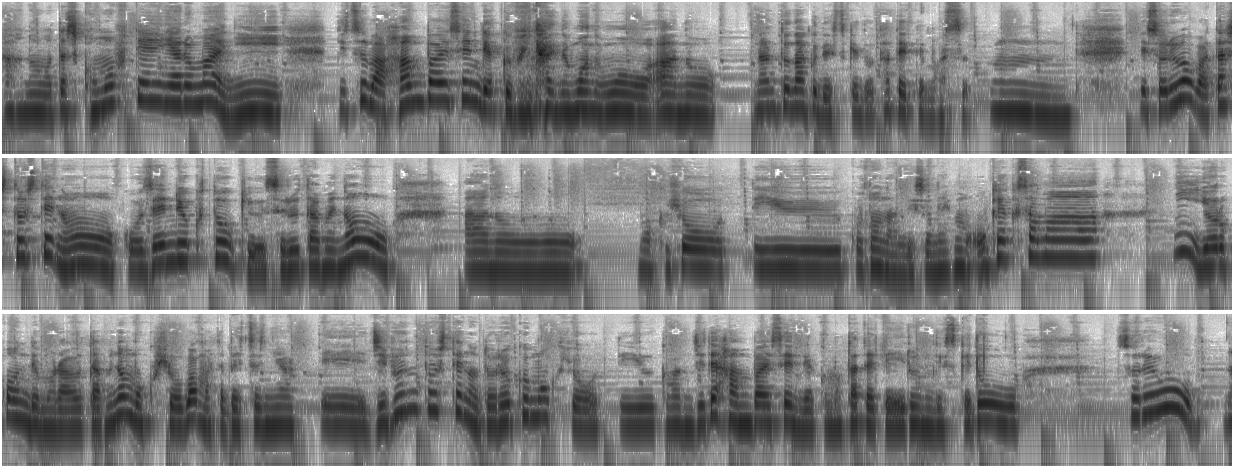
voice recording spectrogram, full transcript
あの私コモフ店やる前に実は販売戦略みたいなものをあのなんとなくですけど立ててます。うん、でそれは私としてのこう全力投球するためのあの目標っていうことなんですよね。もうお客様に喜んでもらうための目標はまた別にあって自分としての努力目標っていう感じで販売戦略も立てているんですけどそれをあ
